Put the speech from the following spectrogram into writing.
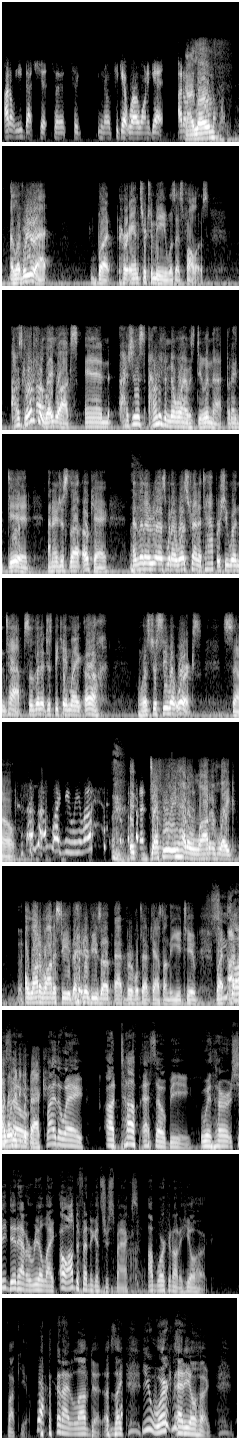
I don't need that shit to to you know to get where I want to get. I don't. I love- I love where you're at, but her answer to me was as follows. I was going for Oh. leg locks, and I just, I don't even know why I was doing that, but I did. And I just thought, okay. And then I realized when I was trying to tap her, she wouldn't tap. So then it just became like, ugh, let's just see what works. So That sounds like me, Lima. it definitely had a lot of like, a lot of honesty. The interviews up at Verbal Tapcast on the YouTube. But She's I, I wanted to get back. By the way, a tough sob with her. She did have a real like, oh, I'll defend against your smacks. I'm working on a heel hook. Fuck you. Yeah. and I loved it. I was like, you work that heel hook.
